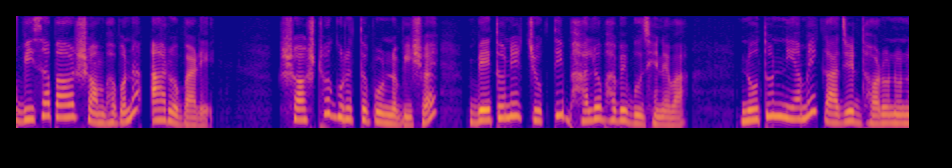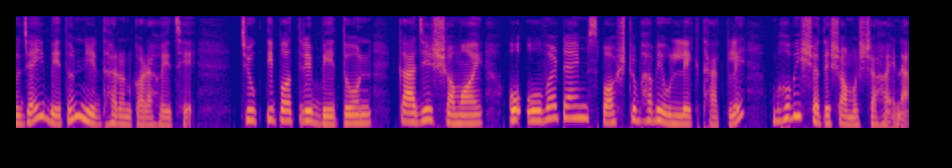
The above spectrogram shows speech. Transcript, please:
ভিসা পাওয়ার সম্ভাবনা আরও বাড়ে। ষষ্ঠ গুরুত্বপূর্ণ বিষয়, বেতনের চুক্তি ভালোভাবে বুঝে নেওয়া। নতুন নিয়মে কাজের ধরন অনুযায়ী বেতন নির্ধারণ করা হয়েছে। চুক্তিপত্রে বেতন, কাজের সময় ও ওভারটাইম স্পষ্টভাবে উল্লেখ থাকলে ভবিষ্যতে সমস্যা হয় না।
